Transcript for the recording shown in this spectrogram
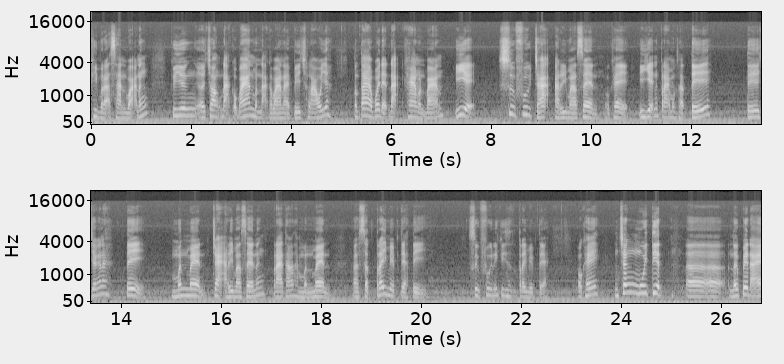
ខីមរៈសានវ៉ាហ្នឹងគឺយើងចង់ដាក់ក៏បានមិនដាក់ក៏បានដែរពេលឆ្លើយណា ប៉ុន្តែអ្វីដែលដាក់ខានមិនបាន iie shufu ja arimasen okay iie នឹងប្រែមកថាទេទេអញ្ចឹងណាទេមិនមែន ja arimasen ហ្នឹងប្រែថាថាមិនមែនស្ត្រីមេផ្ទះទេ shufu នេះគឺជាស្ត្រីមេផ្ទះ okay អញ្ចឹងមួយទៀតអឺនៅពេលដែល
